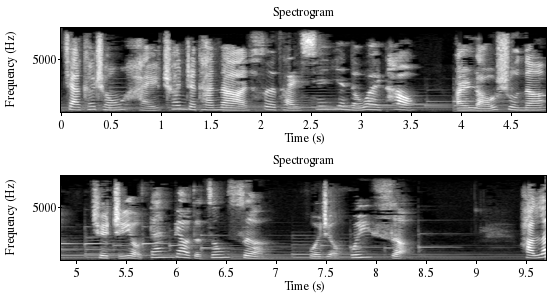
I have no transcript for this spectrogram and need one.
甲壳虫还穿着它那色彩鲜艳的外套，而老鼠呢，却只有单调的棕色或者灰色。好了，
